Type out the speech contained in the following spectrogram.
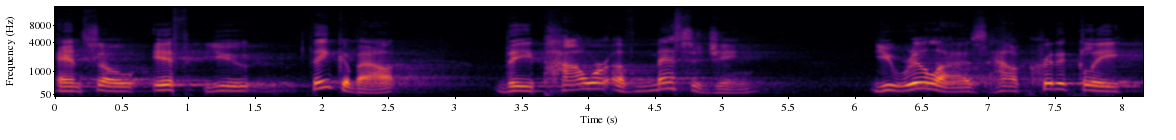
And so if you think about the power of messaging, you realize how critically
